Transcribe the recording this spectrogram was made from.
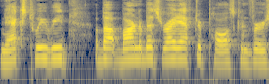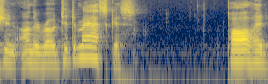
Next, we read about Barnabas right after Paul's conversion on the road to Damascus. Paul had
